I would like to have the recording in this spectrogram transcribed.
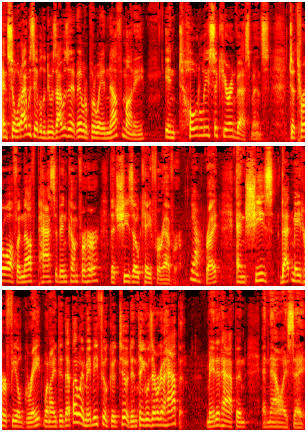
And so what I was able to do is I was able to put away enough money in totally secure investments to throw off enough passive income for her that she's okay forever. Yeah. Right? And she's that made her feel great when I did that. By the way, it made me feel good too. Didn't think it was ever going to happen. Made it happen, and now I say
